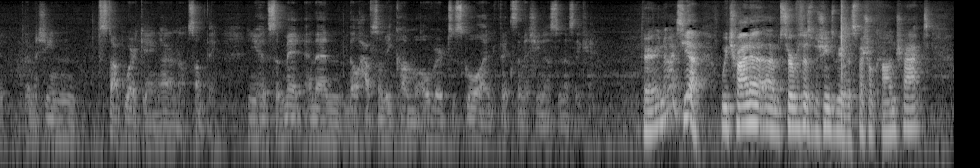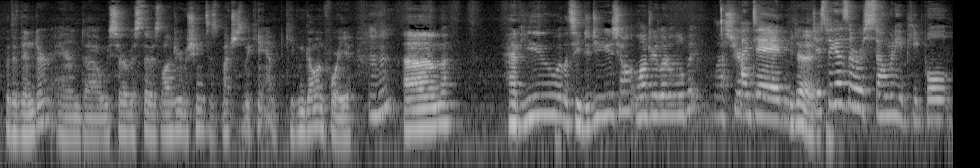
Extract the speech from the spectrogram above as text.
If the machine stopped working, I don't know, something. And you hit submit, and then they'll have somebody come over to school and fix the machine as soon as they can. Very nice. Yeah, we try to um, service those machines. We have a special contract with a vendor, and uh, we service those laundry machines as much as we can. Keep them going for you. Mm-hmm. Um, have you? Let's see. Did you use your laundry alert a little bit last year? I did. You did? Just because there were so many people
